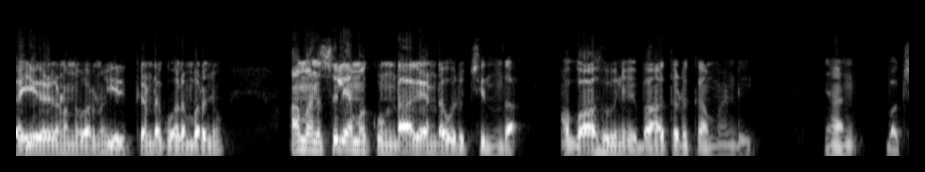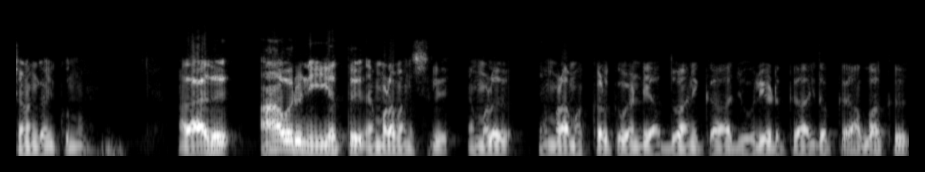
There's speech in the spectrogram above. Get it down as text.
കൈ കഴുകണം എന്ന് പറഞ്ഞു ഇരിക്കേണ്ട കോലം പറഞ്ഞു. ആ മനസ്സിൽ നമുക്ക് ഉണ്ടാകേണ്ട ഒരു ചിന്ത അള്ളാഹുവിന് വിഭാഗത്തെടുക്കാൻ വേണ്ടി ഞാൻ ഭക്ഷണം കഴിക്കുന്നു. അതായത് ആ ഒരു നീയത്ത് നമ്മളെ മനസ്സിൽ നമ്മൾ നമ്മളെ മക്കൾക്ക് വേണ്ടി അധ്വാനിക്കുക ജോലിയെടുക്കുക ഇതൊക്കെ അള്ളാഹ്ക്ക്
